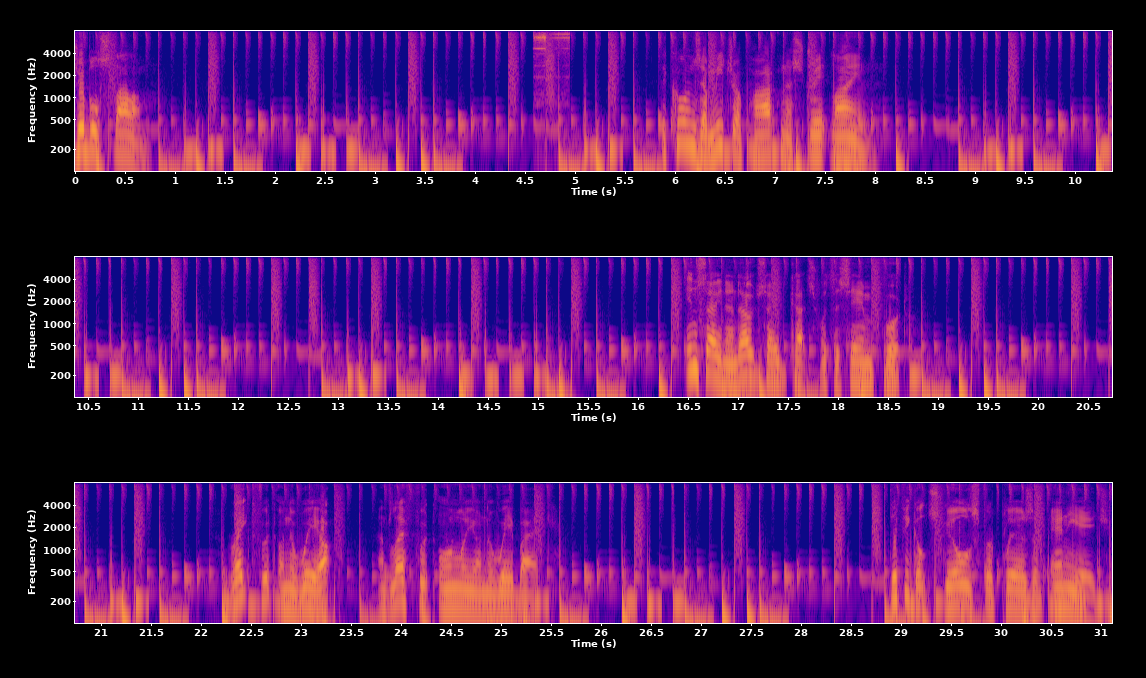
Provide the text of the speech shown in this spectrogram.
Dribble slalom. The cone's a metre apart in a straight line. Inside and outside cuts with the same foot. Right foot on the way up and left foot only on the way back. Difficult skills for players of any age.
